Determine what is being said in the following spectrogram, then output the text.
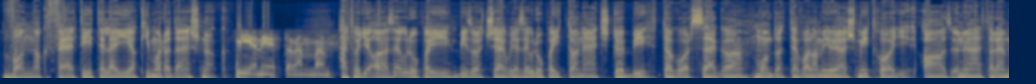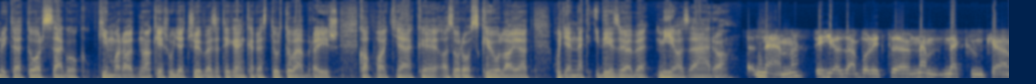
Vannak feltételei a kimaradásnak? Milyen értelemben? Hát, hogy az Európai Bizottság, vagy az Európai Tanács többi tagországa mondott-e valami olyasmit, hogy az ön által említett országok kimaradnak, és ugye csővezetéken keresztül továbbra is kaphatják eh, az orosz kőolajat, hogy ennek idézőjelben mi az ára? Nem, igazából itt eh, nem nekünk kell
